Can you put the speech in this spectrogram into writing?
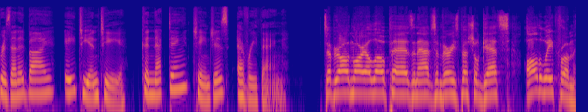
Presented by AT&T. Connecting changes everything. What's up, y'all? With Mario Lopez, and I have some very special guests all the way from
